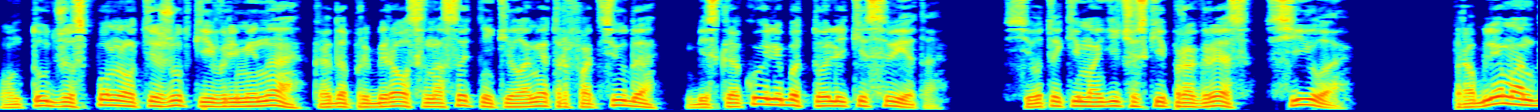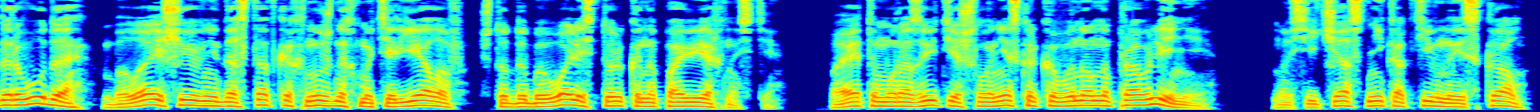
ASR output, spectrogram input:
Он тут же вспомнил те жуткие времена, когда пробирался на сотни километров отсюда без какой-либо толики света. Все-таки магический прогресс – сила. Проблема Андервуда была еще и в недостатках нужных материалов, что добывались только на поверхности. Поэтому развитие шло несколько в ином направлении. Но сейчас Ник активно искал,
